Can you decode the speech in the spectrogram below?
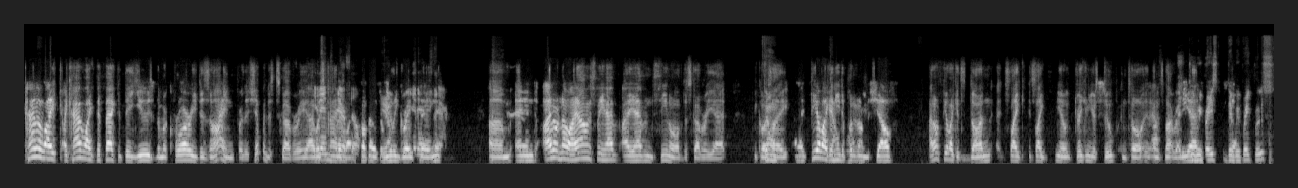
kind of like I kind of like the fact that they used the McQuarrie design for the ship of Discovery. I It was kind of like, Phil. thought that was a Yeah. really great it thing. Um, and I don't know. I honestly have I haven't seen all of Discovery yet because Don't. I I feel like I Don't need to put it on the shelf. I don't feel like it's done. It's like it's like you know drinking your soup until and it's not ready yet. did yet. we break? Did we break Bruce?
